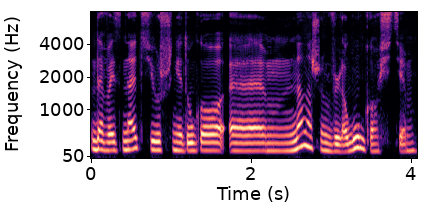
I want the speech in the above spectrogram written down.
dawaj znać już niedługo na naszym vlogu gościem.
